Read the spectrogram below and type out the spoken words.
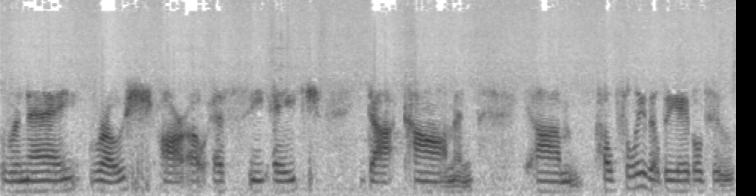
Renee Rosch R O S C H dot com and um, hopefully they'll be able to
